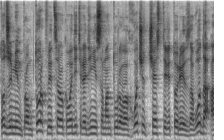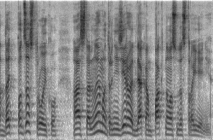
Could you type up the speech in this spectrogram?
Тот же Минпромторг в лице руководителя Дениса Мантурова хочет часть территории завода отдать под застройку, а остальное модернизировать для компактного судостроения.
